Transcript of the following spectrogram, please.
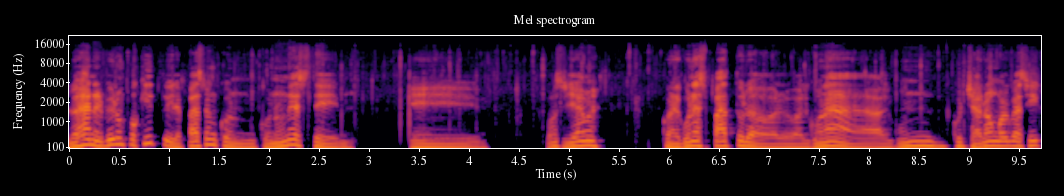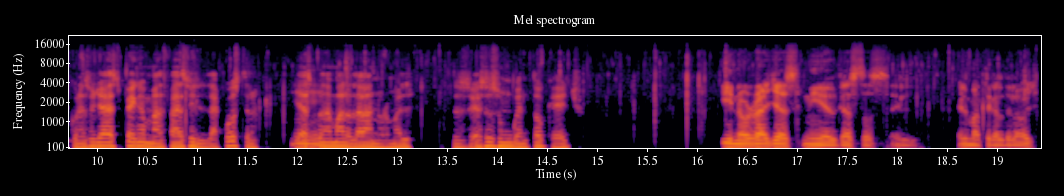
Lo dejan hervir un poquito y le pasan con, con un este, eh, ¿cómo se llama? Con alguna espátula o, o alguna, algún cucharón o algo así. Con eso ya despega más fácil la costra. Ya después Ujú. nada más lo lavan normal. Entonces, eso es un buen toque, de hecho. Y no rayas ni desgastas el, el material de la olla.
